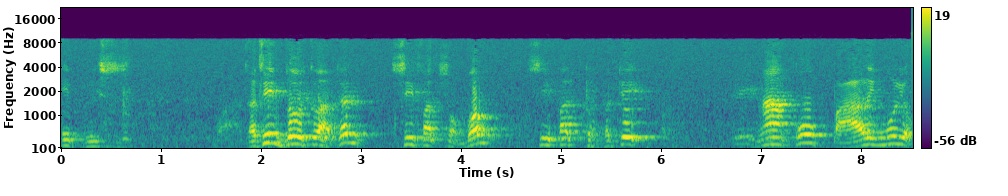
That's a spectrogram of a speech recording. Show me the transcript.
iblis. Jadi itu akan sifat sombong, sifat gede, ngaku paling mulia.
